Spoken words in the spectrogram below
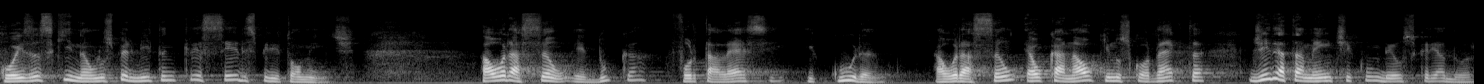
coisas que não nos permitam crescer espiritualmente. A oração educa, fortalece e cura. A oração é o canal que nos conecta diretamente com Deus Criador.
